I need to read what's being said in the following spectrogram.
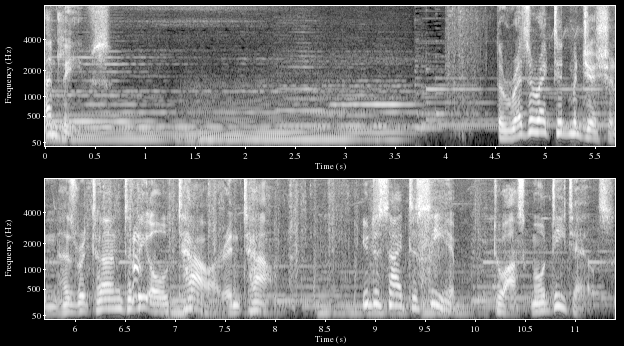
and leaves. The resurrected magician has returned to the old tower in town. You decide to see him to ask more details.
